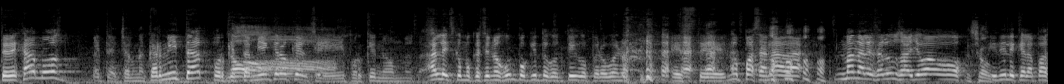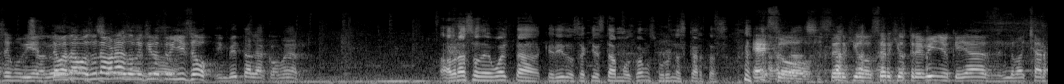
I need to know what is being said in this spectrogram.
te dejamos, vete a echar una carnita, porque No. también creo que, sí, ¿por qué no? Alex como que se enojó un poquito contigo, pero bueno, este, no pasa nada. Mándale saludos a Joao y dile que la pase muy bien. saludo, te mandamos un abrazo, mi querido. Trillizo. Invítale a comer. Abrazo de vuelta, queridos, aquí estamos, vamos por unas cartas. Eso, Sergio, Sergio Treviño, que ya le va a echar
